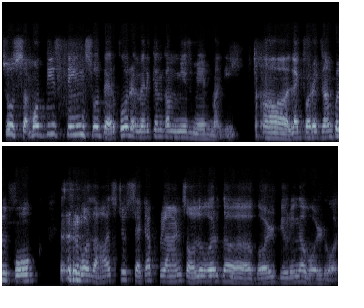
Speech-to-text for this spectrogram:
So some of these things, so therefore American companies made money. Uh, like for example, Coke was asked to set up plants all over the world during a world war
